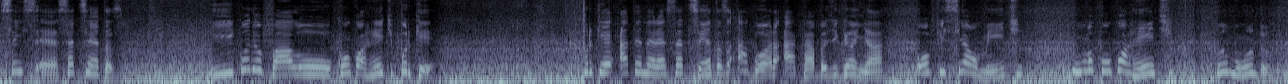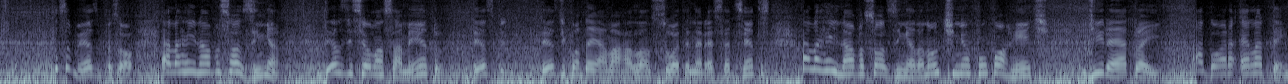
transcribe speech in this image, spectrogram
6, é, 700. E quando eu falo concorrente, por quê? Porque a Teneré 700 agora acaba de ganhar oficialmente uma concorrente no mundo. Isso mesmo, pessoal. Ela reinava sozinha. Desde seu lançamento, desde, desde quando a Yamaha lançou a Teneré 700, ela reinava sozinha, ela não tinha concorrente direto aí. Agora ela tem.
